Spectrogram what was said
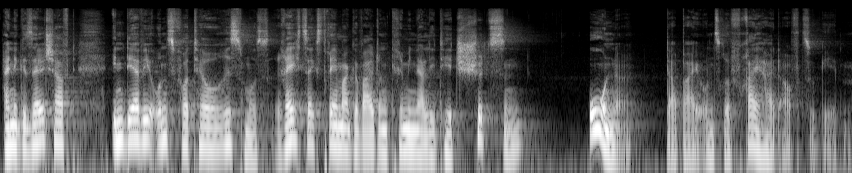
Eine Gesellschaft, in der wir uns vor Terrorismus, rechtsextremer Gewalt und Kriminalität schützen, ohne dabei unsere Freiheit aufzugeben.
